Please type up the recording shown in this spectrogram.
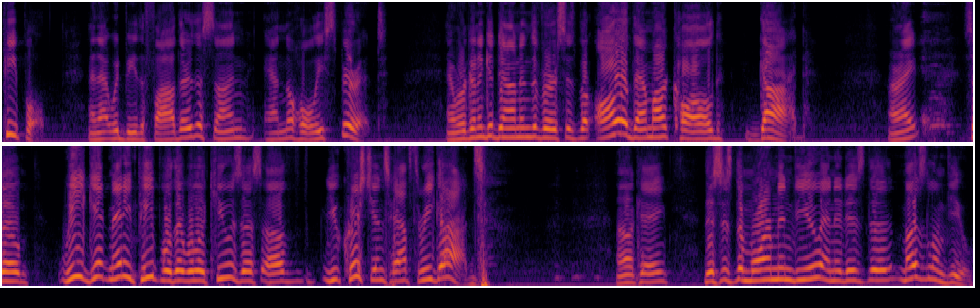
people. And that would be the Father, the Son, and the Holy Spirit. And we're going to get down in the verses, but all of them are called God. All right? So we get many people that will accuse us of, you Christians have three gods. okay? This is the Mormon view and it is the Muslim view.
